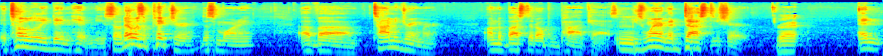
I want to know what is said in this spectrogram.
it totally didn't hit me. So there was a picture this morning of uh, Tommy Dreamer on the Busted Open podcast. He's wearing a Dusty shirt, Right. and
